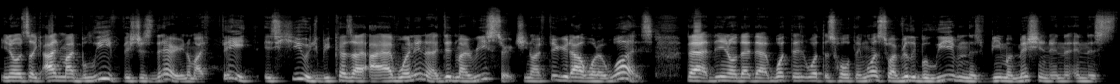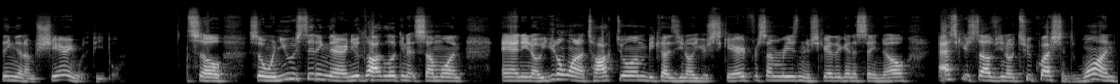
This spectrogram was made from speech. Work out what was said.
You know, it's like I, my belief is just there. You know, my faith is huge because I, I went in and I did my research. You know, I figured out what it was that, you know, that, that what, the, what this whole thing was. So I really believe in this Vemma mission and, and this thing that I'm sharing with people. So, so when you were sitting there and you're talk, looking at someone and, you know, you don't want to talk to them because, you know, you're scared for some reason, you're scared they're going to say no, ask yourselves, you know, two questions. One,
